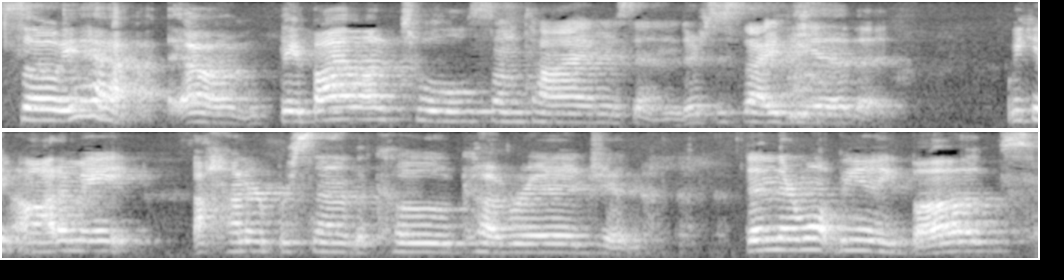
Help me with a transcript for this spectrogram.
So yeah, um, they buy a lot of tools sometimes, and there's this idea that we can automate 100% of the code coverage, and then there won't be any bugs.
